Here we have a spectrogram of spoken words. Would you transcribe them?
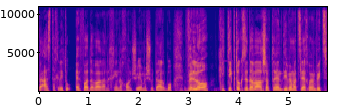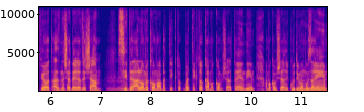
ואז תחליטו איפה הדבר הכי נכון שיהיה משודר בו. ולא כי טיק טוק זה דבר עכשיו טרנדי ומצליח ומביא צפיות, אז נשדר את זה שם. סדרה לא מקומה בטיק טוק. בטיק טוק המקום של הטרנדים, המקום של הריקודים המוזרים,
